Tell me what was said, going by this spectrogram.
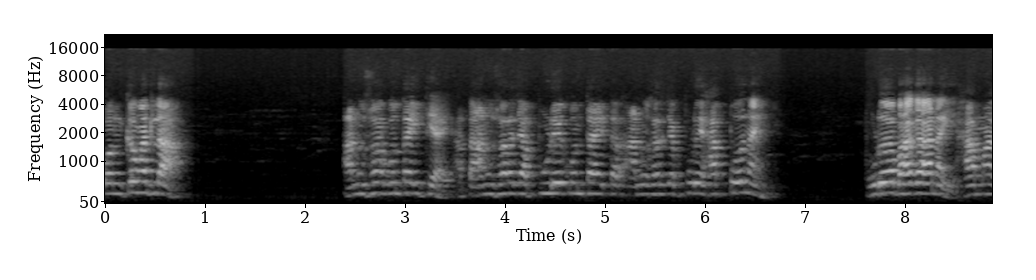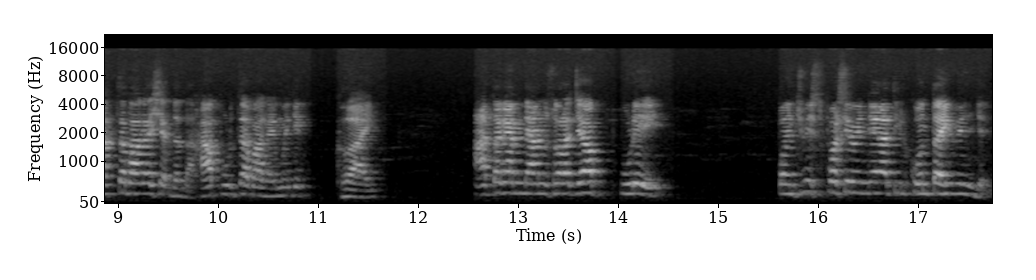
पंख मधला अनुस्वार कोणता इथे आहे? आता अनुस्वाराच्या पुढे कोणता आहे? तर अनुस्वाराच्या पुढे हा प नाही. पुढं भाग हा नाही. हा मागचा भाग आहे शब्दाचा. हा पुढचा भाग आहे म्हणजे ख आहे. आता काय म्हणते? अनुस्वाराच्या पुढे पंचवीस स्पर्श व्यंजनातील कोणताही व्यंजन.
